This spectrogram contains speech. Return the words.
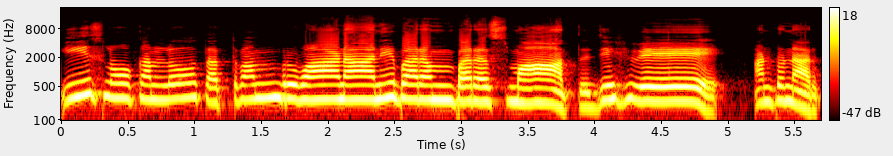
ఈ శ్లోకంలో తత్వం బ్రువాణాని పరంపరస్మాత్ జిహ్వే అంటున్నారు.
